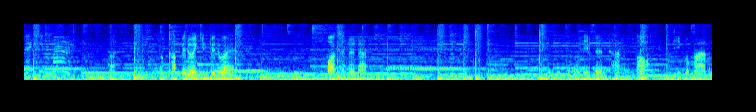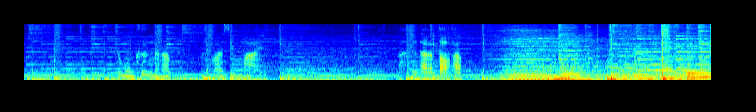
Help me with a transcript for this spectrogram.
น่ากินมาก เดี๋ยวขับไปด้วยกินไปด้วยอมป้อนฉันด้วยนะเดี๋ยวเรารีบเดินทางต่ออีกประมาณ ชั่วโมงครึ่งนะครับ 110ไมล์อะเดินทางกันต่อครับ ตอ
